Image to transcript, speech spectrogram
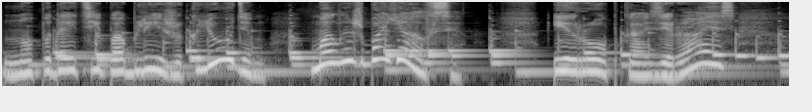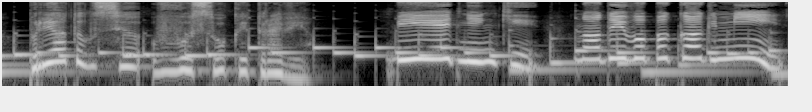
но подойти поближе к людям малыш боялся и, робко озираясь, прятался в высокой траве. Бедненький, надо его покормить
